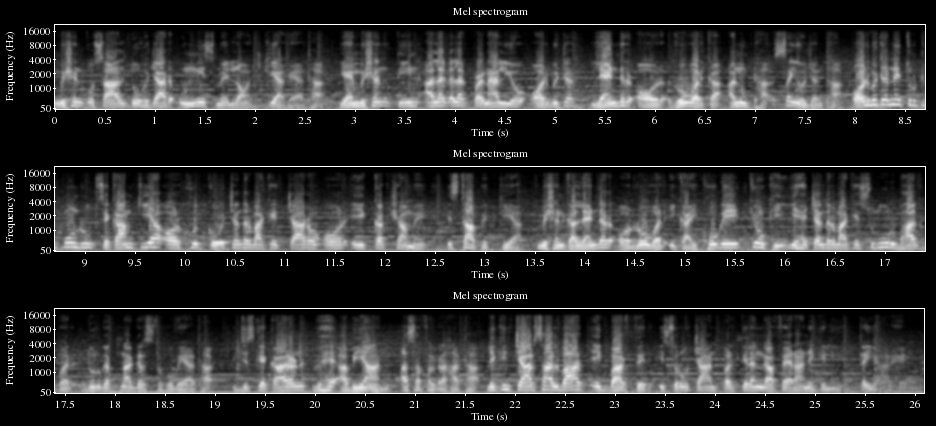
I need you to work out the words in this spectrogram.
मिशन को साल 2019 में लॉन्च किया गया था। यह मिशन तीन अलग अलग प्रणालियों ऑर्बिटर लैंडर और रोवर का अनूठा संयोजन था। ऑर्बिटर ने त्रुटिपूर्ण रूप से काम किया और खुद को चंद्रमा के चारों ओर एक कक्षा में स्थापित किया। मिशन का लैंडर और रोवर इकाई खो गए, क्योंकि यह चंद्रमा के सुदूर भाग पर दुर्घटनाग्रस्त हो गया था, जिसके कारण वह अभियान असफल रहा था। लेकिन चार साल बाद एक बार फिर इसरो चाँद पर तिरंगा फहराने के लिए तैयार है।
